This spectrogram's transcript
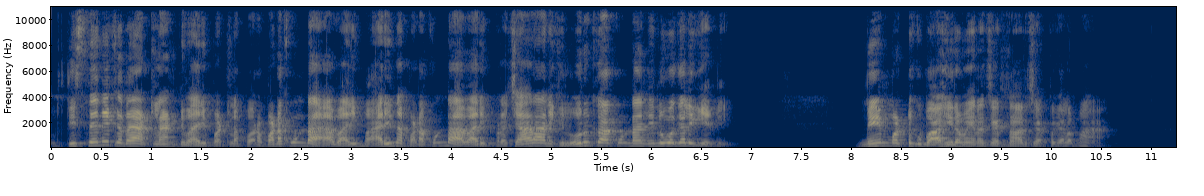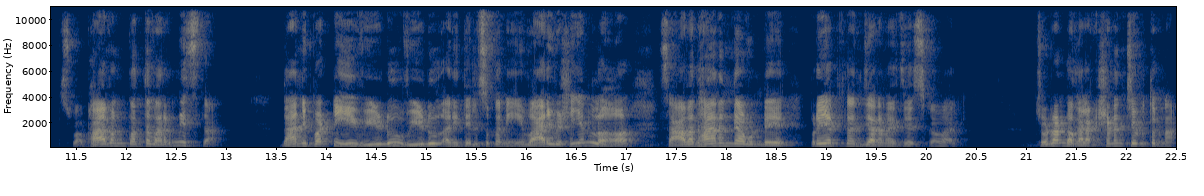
గుర్తిస్తేనే కదా అట్లాంటి వారి పట్ల పొరపడకుండా వారి బారిన పడకుండా వారి ప్రచారానికి లోరు కాకుండా నిలువగలిగేది. మేం మట్టుకు బాహిరమైన చిహ్నాలు చెప్పగలమా? స్వభావం కొంత వర్ణిస్తాం. దాన్ని బట్టి వీడు వీడు అని తెలుసుకొని వారి విషయంలో సావధానంగా ఉండే ప్రయత్నం జనమే చేసుకోవాలి. చూడండి ఒక లక్షణం చెబుతున్నా.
